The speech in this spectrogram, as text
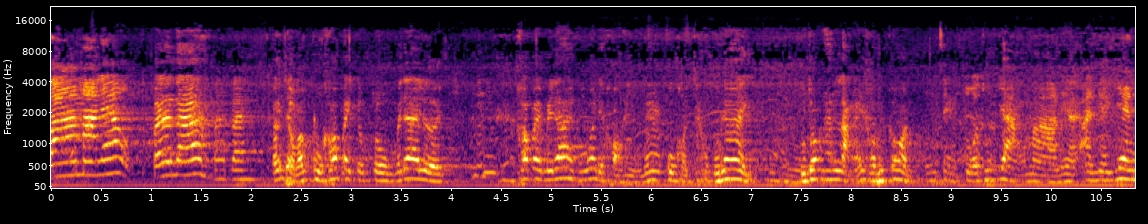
ปลามาแล้ว ไปแล้วนะไปไปเฮ้ยแต่ว่ากูเข้าไปตรงๆไม่ได้เลย เข้าไปไม่ได้เพราะว่าเดี๋ยวของเห็นหน้ากูขอจับกูได้กูต้องหันหลังให้เขาไปก่อน มึงแต่งตัวทุกอย่างมาเนี่ย อันเนี้ยแย่ง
